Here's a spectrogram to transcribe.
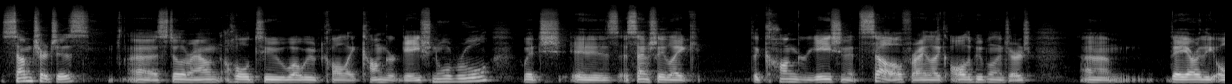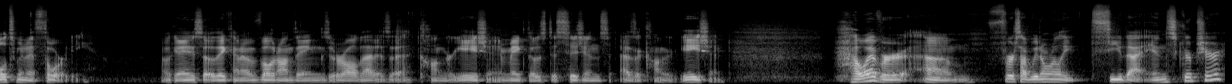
Some churches uh, still around hold to what we would call a congregational rule, which is essentially like the congregation itself, right? Like all the people in the church, um, they are the ultimate authority. Okay, so they kind of vote on things or all that as a congregation and make those decisions as a congregation. However, um, first off, we don't really see that in Scripture,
